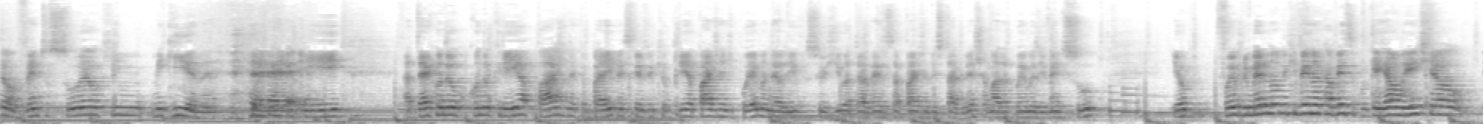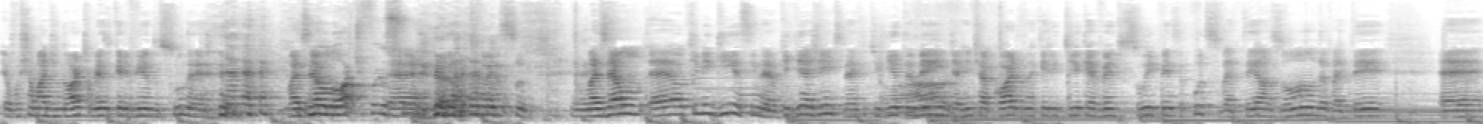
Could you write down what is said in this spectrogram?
Então, vento sul é o que me guia, né? É, e até quando eu, quando eu criei a página, que eu parei para escrever, que eu criei a página de poema, né? O livro surgiu através dessa página do Instagram chamada Poemas de Vento Sul. Eu, foi o primeiro nome que veio na cabeça, porque realmente é o, eu vou chamar de norte mesmo que ele venha do sul, né? Mas o é meu um- norte foi o sul É, o norte foi o sul. Mas é, um, é o que me guia, assim, né? O que guia a gente, né? Que te guia Claro. também, que a gente acorda naquele dia que é vento sul e pensa, putz, vai ter as ondas, vai ter. é,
